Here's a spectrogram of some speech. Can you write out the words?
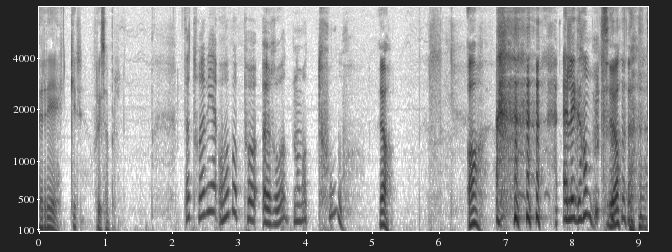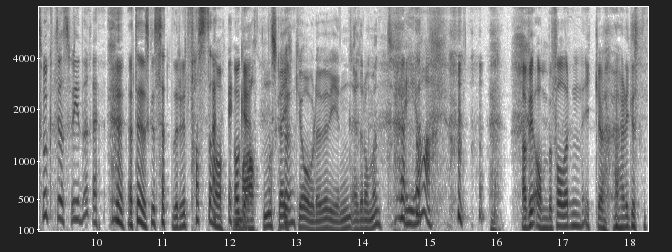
reker, f.eks.? Da tror jeg vi er over på råd nummer to. Ja. Ah, Elegant! ja. Tok det oss videre. Jeg tenkte jeg skulle sette dere litt fast. nå. Okay. Maten skal ikke overdøve vinen, eller omvendt. Ja. Ja, Vi anbefaler den ikke, er det ikke sånn?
